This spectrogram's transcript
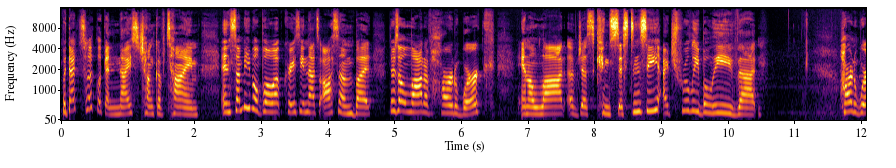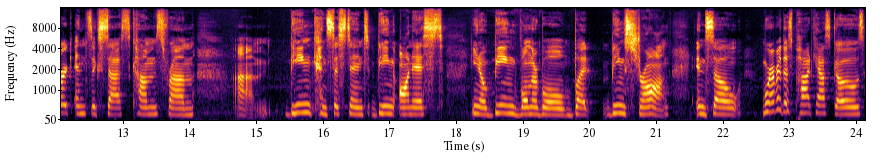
But that took like a nice chunk of time. And some people blow up crazy and that's awesome but there's a lot of hard work and a lot of just consistency. I truly believe that hard work and success comes from um, being consistent, being honest, you know, being vulnerable, but being strong. And so, wherever this podcast goes,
